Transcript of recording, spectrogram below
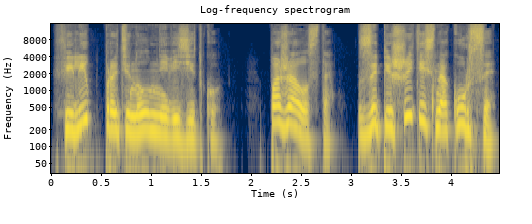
Филипп протянул мне визитку. «Пожалуйста, запишитесь на курсы».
